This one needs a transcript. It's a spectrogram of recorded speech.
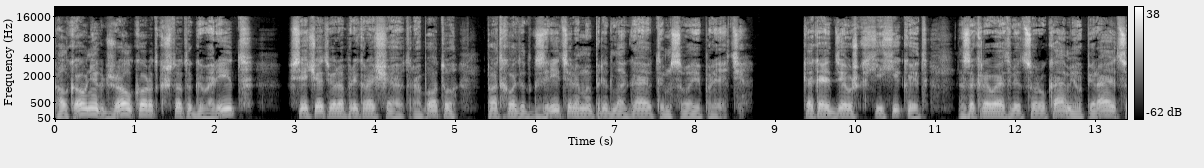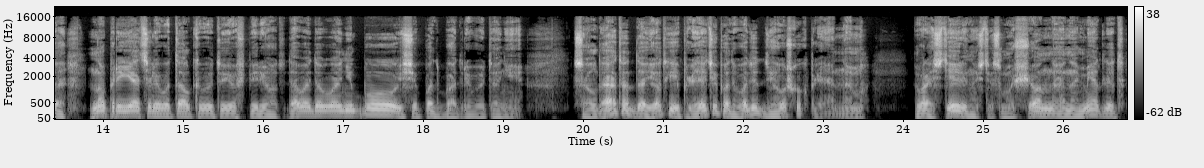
Полковник Джол коротко что-то говорит, все четверо прекращают работу, подходят к зрителям и предлагают им свои плети. Какая-то девушка хихикает, закрывает лицо руками, упирается, но приятели выталкивают ее вперед. «Давай, давай, не бойся», — подбадривают они. Солдат отдает ей плеть и подводит девушку к пленным. В растерянности, смущенная, она медлит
